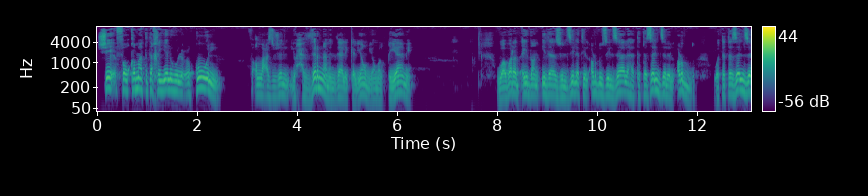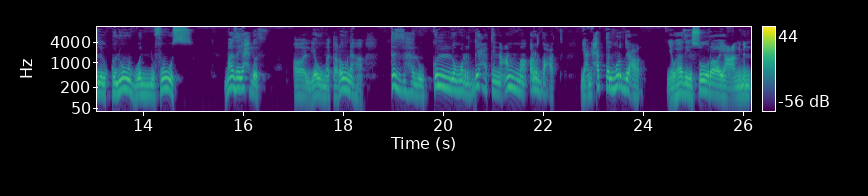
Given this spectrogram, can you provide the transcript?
شيء فوق ما تتخيله العقول. فالله عز وجل يحذرنا من ذلك اليوم يوم القيامة. وورد أيضا إذا زلزلت الأرض زلزالها تتزلزل الأرض وتتزلزل القلوب والنفوس. ماذا يحدث؟ قال يوم ترونها تذهل كل مرضعة عما أرضعت. يعني حتى المرضعة وهذه الصورة يعني من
